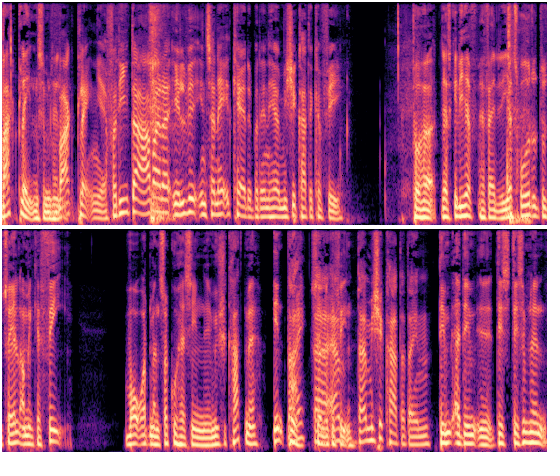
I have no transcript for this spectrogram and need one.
Vagtplanen simpelthen. Vagtplanen, ja. Fordi der arbejder 11 internatkatte på den her Mishikata Café. På hør, jeg skal lige have, have fat i det. Jeg troede, du, du talte om en café, hvor at man så kunne have sin uh, mushikat med ind på Nej, der selve er, caféen. der er Mishikata derinde. Det, er det, øh, det, det er simpelthen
